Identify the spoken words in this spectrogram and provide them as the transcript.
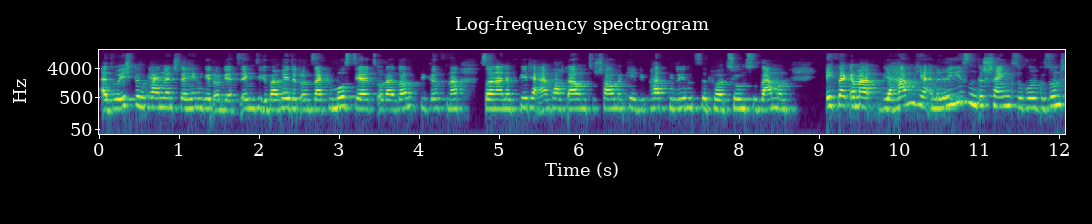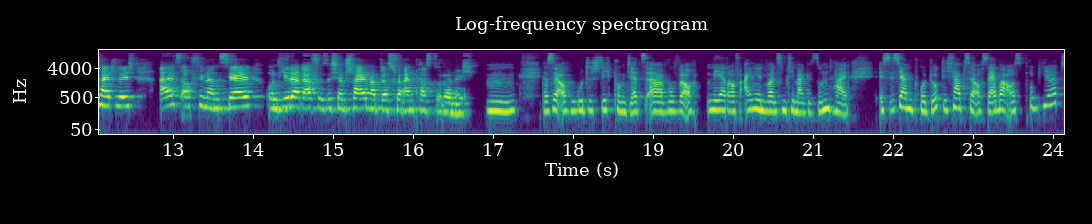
also ich bin kein Mensch, der hingeht und jetzt irgendwie überredet und sagt, du musst jetzt oder sonstiges, ne? sondern es geht ja einfach darum zu schauen, okay, wie passt die Lebenssituation zusammen und ich sage immer, wir haben hier ein Riesengeschenk, sowohl gesundheitlich als auch finanziell und jeder darf für sich entscheiden, ob das für einen passt oder nicht. Mhm. Das ist ja auch ein guter Stichpunkt jetzt, äh, wo wir auch näher darauf eingehen wollen zum Thema Gesundheit. Es ist ja ein Produkt, ich habe es ja auch selber ausprobiert.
